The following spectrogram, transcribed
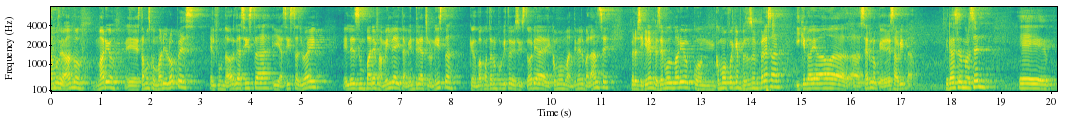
Estamos grabando, Mario. Eh, estamos con Mario López, el fundador de Asista y Asista Drive. Él es un padre de familia y también triatlonista, que nos va a contar un poquito de su historia, de cómo mantiene el balance. Pero si quiere empecemos, Mario, con cómo fue que empezó su empresa y qué lo ha llevado a, a ser lo que es ahorita. Gracias, Marcel. Eh,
